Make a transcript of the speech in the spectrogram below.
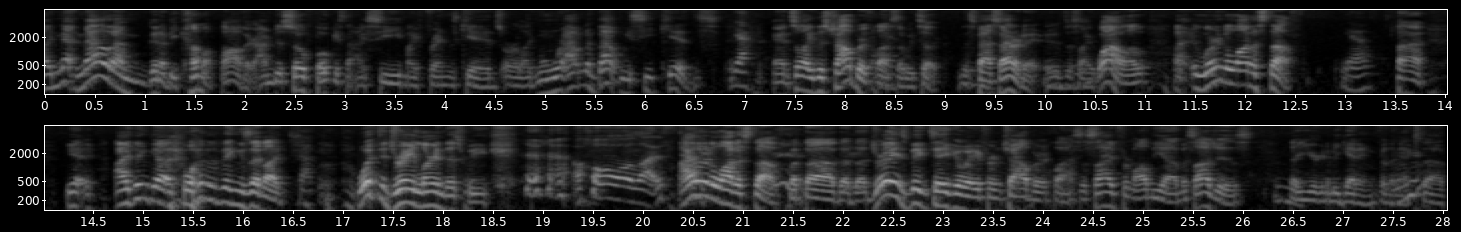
I, I now that I'm gonna become a father, I'm just so focused that I see my friends' kids, or like when we're out and about, we see kids. Yeah. And so like this childbirth class that we took this past Saturday, it was just like, wow, I, I learned a lot of stuff. Yeah. Uh, yeah, I think uh, one of the things that like, what did Dre learn this week? a whole lot of stuff. I learned a lot of stuff, but the the, the Dre's big takeaway from childbirth class, aside from all the uh, massages that you're going to be getting for the next uh,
